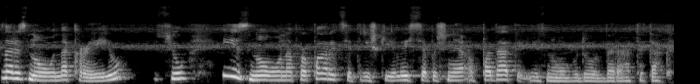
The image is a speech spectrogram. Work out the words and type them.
Зараз знову накрию цю і знову вона пропариться трішки, і листя почне опадати, і знову буду обирати так.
